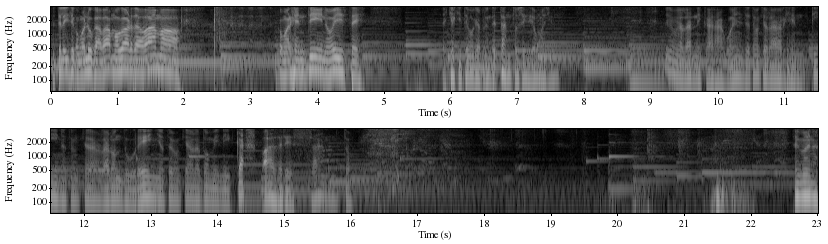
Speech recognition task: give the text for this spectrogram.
Usted le dice como Lucas, vamos gordo, vamos. Como argentino, ¿viste? Es que aquí tengo que aprender tantos idiomas yo. Tengo que hablar nicaragüense, tengo que hablar argentino, tengo que hablar hondureño, tengo que hablar dominicano. Padre Santo. Hermana,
